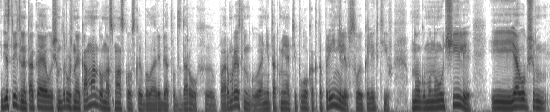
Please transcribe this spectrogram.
И действительно, такая, в общем, дружная команда у нас московская была, ребят вот здоровых э, по армрестлингу, они так меня тепло как-то приняли в свой коллектив, многому научили, и я, в общем,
